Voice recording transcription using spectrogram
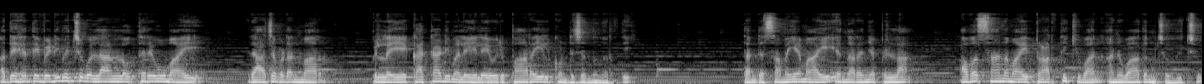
അദ്ദേഹത്തെ വെടിവെച്ചു കൊല്ലാനുള്ള ഉത്തരവുമായി രാജഭടന്മാർ പിള്ളയെ കാറ്റാടിമലയിലെ ഒരു പാറയിൽ കൊണ്ടുചെന്ന് നിർത്തി. തന്റെ സമയമായി എന്നറിഞ്ഞ പിള്ള അവസാനമായി പ്രാർത്ഥിക്കുവാൻ അനുവാദം ചോദിച്ചു.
